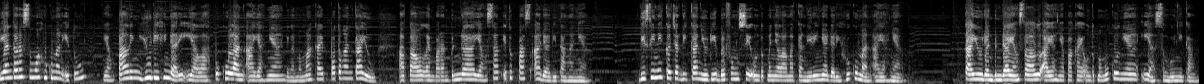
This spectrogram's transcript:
Di antara semua hukuman itu, yang paling Yudi hindari ialah pukulan ayahnya dengan memakai potongan kayu atau lemparan benda yang saat itu pas ada di tangannya. Di sini kecerdikan Yudi berfungsi untuk menyelamatkan dirinya dari hukuman ayahnya. Kayu dan benda yang selalu ayahnya pakai untuk memukulnya, ia sembunyikan.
